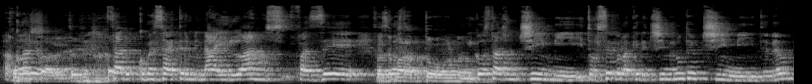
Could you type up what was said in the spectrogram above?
Agora, Começar e terminar. sabe, começar e terminar, ir lá nos- fazer. Fazer e gost- maratona. E gostar de um time, e torcer pelo aquele time. Eu não tenho time, entendeu?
